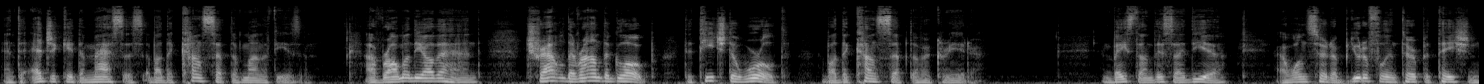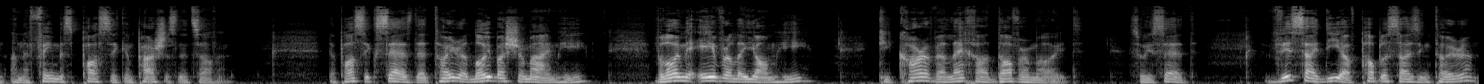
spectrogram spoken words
and to educate the masses about the concept of monotheism. Avram, on the other hand, traveled around the globe to teach the world about the concept of a creator. And based on this idea, I once heard a beautiful interpretation on a famous pasuk in Parshas Nitzavim. The pasuk says that Torah loy b'shamayim hi, v'loy me'ever leyom hi, ki karav elecha davar ma'od. So he said, this idea of publicizing Torah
